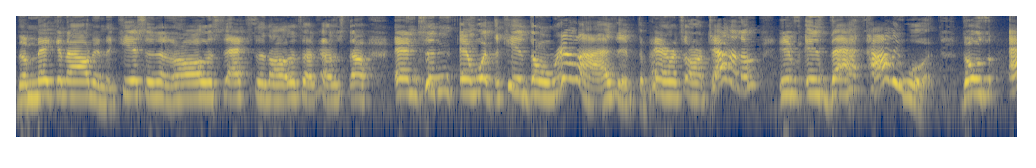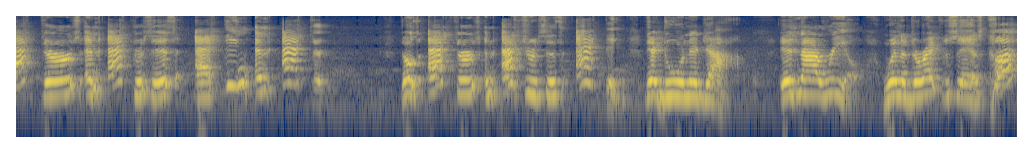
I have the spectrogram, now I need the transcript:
the making out and the kissing and all the sex and all this other kind of stuff. And to, and what the kids don't realize, if the parents aren't telling them, if is that Hollywood. Those actors and actresses acting and acting those actors and actresses acting. They're doing their job. It's not real. When the director says cut,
